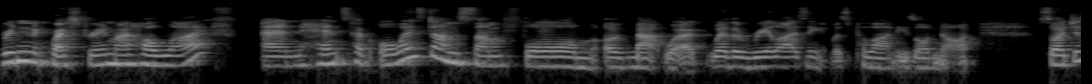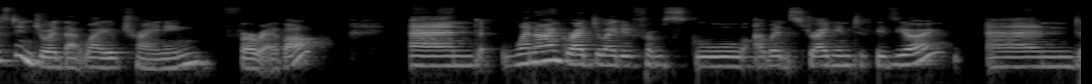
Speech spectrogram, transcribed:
ridden equestrian my whole life and hence have always done some form of mat work, whether realizing it was Pilates or not. So I just enjoyed that way of training forever. And when I graduated from school, I went straight into physio and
